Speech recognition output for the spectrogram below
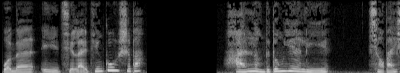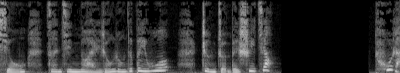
我们一起来听故事吧。寒冷的冬夜里，小白熊钻进暖融融的被窝，正准备睡觉。突然，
